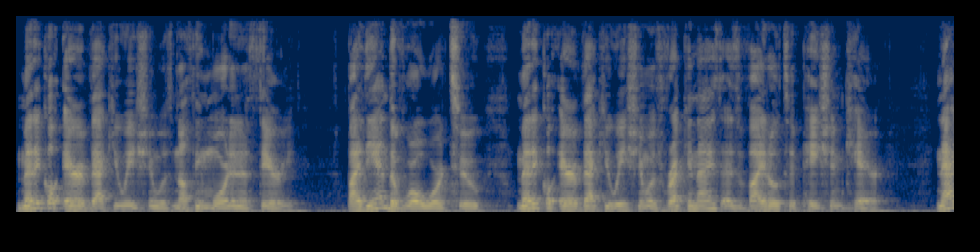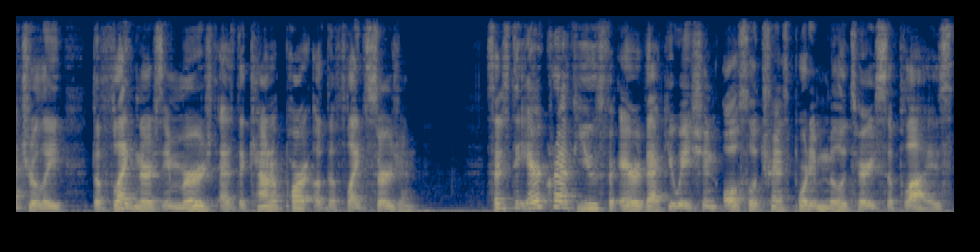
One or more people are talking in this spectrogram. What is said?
medical air evacuation was nothing more than a theory. By the end of World War II, medical air evacuation was recognized as vital to patient care. Naturally, the flight nurse emerged as the counterpart of the flight surgeon. Since the aircraft used for air evacuation also transported military supplies,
